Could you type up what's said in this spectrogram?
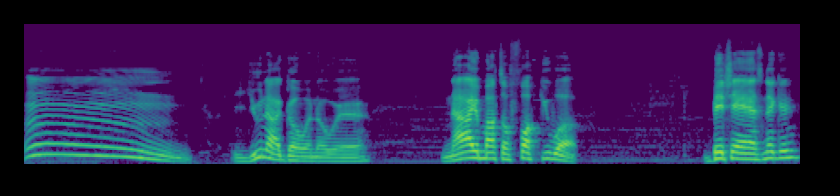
Mmm. You not going nowhere. Now I'm about to fuck you up. Bitch ass nigga.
